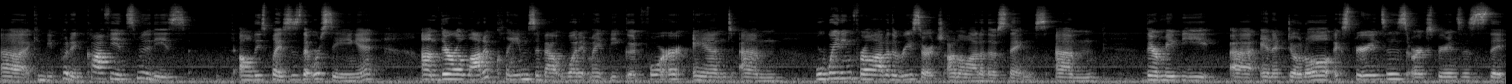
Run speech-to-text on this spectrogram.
Uh, it can be put in coffee and smoothies, all these places that we're seeing it. Um, there are a lot of claims about what it might be good for, and um, we're waiting for a lot of the research on a lot of those things. Um, there may be uh, anecdotal experiences or experiences that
